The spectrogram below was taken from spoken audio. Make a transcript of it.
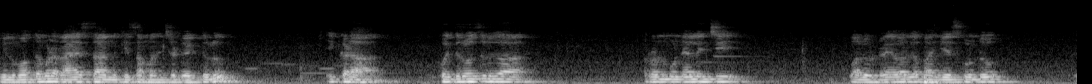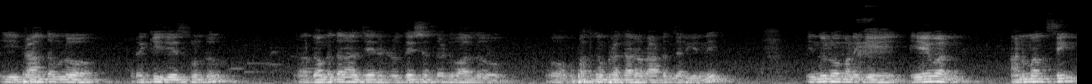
వీళ్ళు మొత్తం కూడా రాజస్థాన్కి సంబంధించిన వ్యక్తులు. ఇక్కడ కొద్ది రోజులుగా రెండు మూడు నెలల నుంచి వాళ్ళు డ్రైవర్గా పనిచేసుకుంటూ ఈ ప్రాంతంలో రెక్కీ చేసుకుంటూ దొంగతనాలు చేయనటువంటి ఉద్దేశంతో వాళ్ళు ఒక పథకం ప్రకారం రావడం జరిగింది. ఇందులో మనకి A one Hanumant Singh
